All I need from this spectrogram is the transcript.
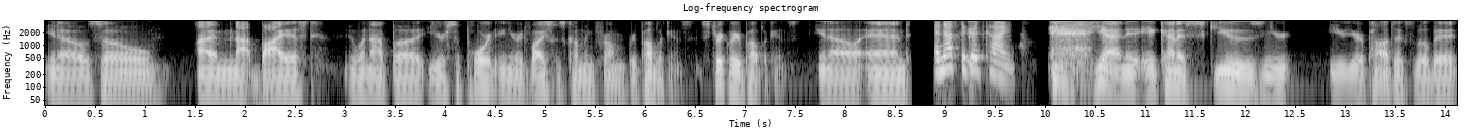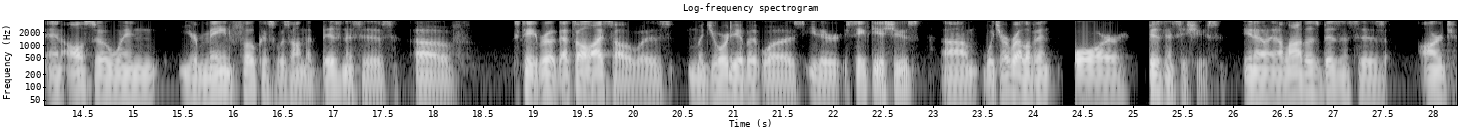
you know, so I'm not biased and whatnot. But your support and your advice was coming from Republicans, strictly Republicans, you know, and And not the good kind. yeah, and it, it kind of skews in your, your your politics a little bit, and also when your main focus was on the businesses of State Road. That's all I saw was majority of it was either safety issues, um, which are relevant, or business issues. You know, and a lot of those businesses aren't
